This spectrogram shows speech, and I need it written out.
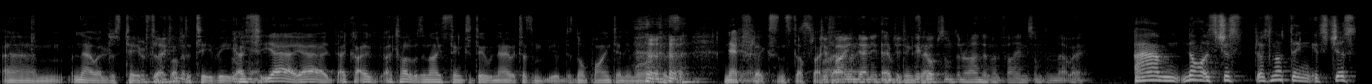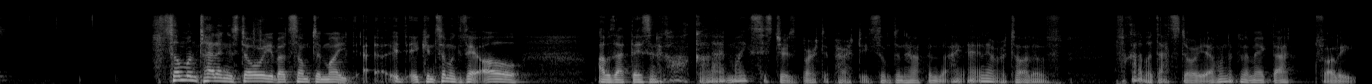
Um, now I'll just You're tape stuff off the TV. I s- yeah, yeah. I, I, I thought it was a nice thing to do. Now it doesn't. There's no point anymore because Netflix and stuff like that. Do you that. find anything? You pick up something random and find something that way? Um, no, it's just there's nothing. It's just someone telling a story about something. Might uh, it, it can someone can say, "Oh, I was at this," and like, "Oh God, I had my sister's birthday party. Something happened. I, I never thought of. I forgot about that story. I wonder could I make that funny."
